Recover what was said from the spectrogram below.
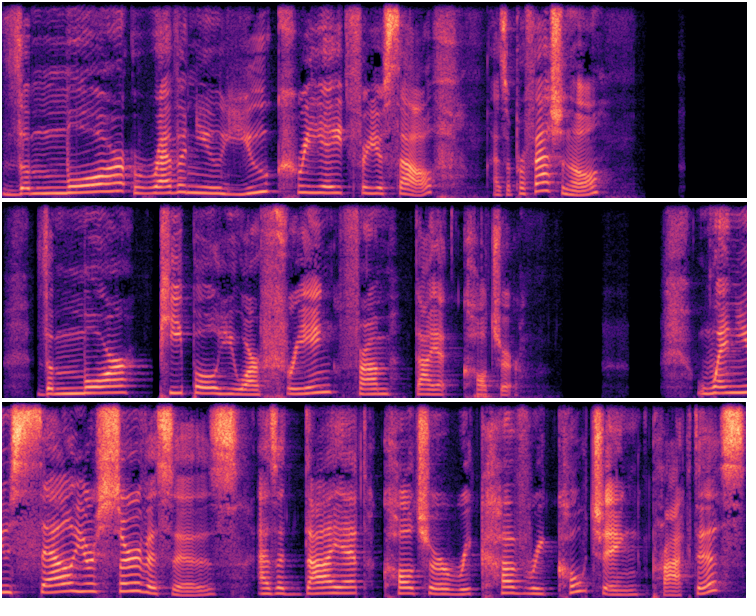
The more revenue you create for yourself as a professional, the more people you are freeing from diet culture. When you sell your services as a diet culture recovery coaching practice,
